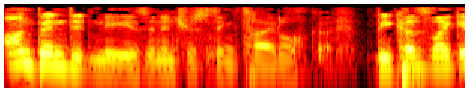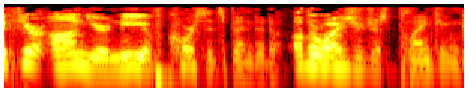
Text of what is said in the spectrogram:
On bended knee is an interesting title because, like, if you're on your knee, of course it's bended. Otherwise, you're just planking.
